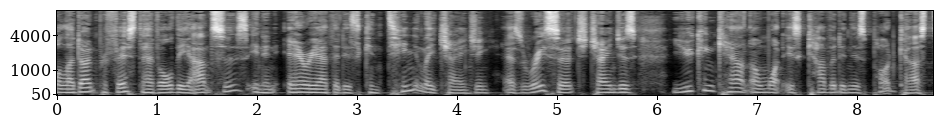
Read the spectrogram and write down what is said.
While I don't profess to have all the answers in an area that is continually changing as research changes, you can count on what is covered in this podcast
